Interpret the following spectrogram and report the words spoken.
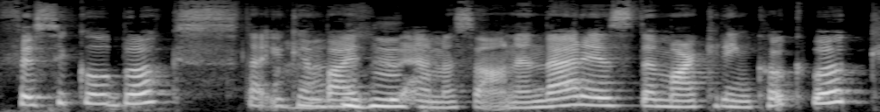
physical books that you can buy through Amazon, and that is the marketing cookbook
